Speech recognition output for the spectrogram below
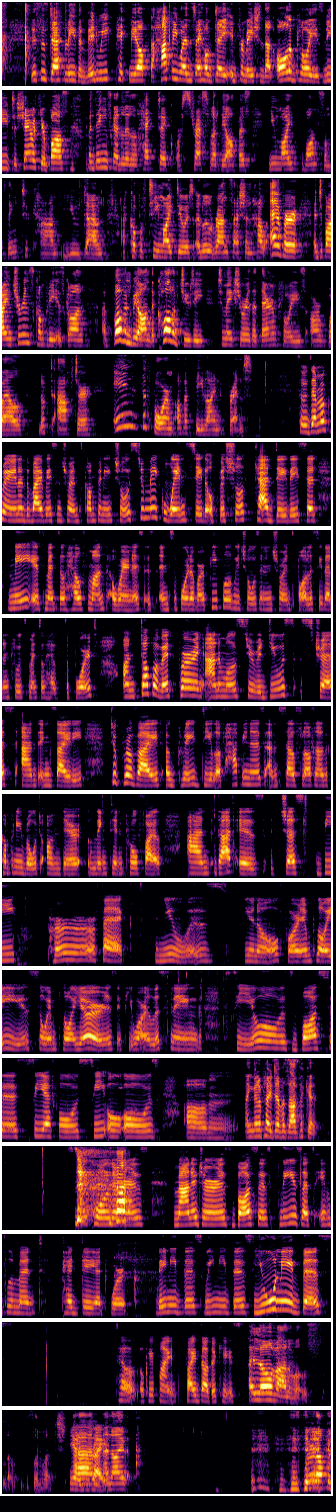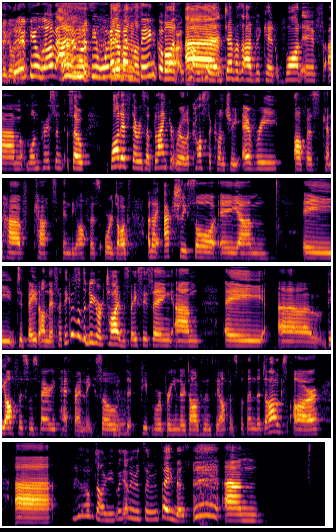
This is definitely the midweek pick me up, the happy Wednesday hump day information that all employees need to share with your boss when things get a little hectic or stressful at the office. You might want something to calm you down. A cup of tea might do it, a little rant session. However, a Dubai insurance company has gone above and beyond the call of duty to make sure that their employees are well looked after in the form of a feline friend. So, Democrance, a Dubai based insurance company, chose to make Wednesday the official cat day. They said May is Mental Health Month. Awareness is in support of our people. We chose an insurance policy that includes mental health support. On top of it, purring animals to reduce stress and anxiety to provide a great deal of happiness and self love. Now, the company wrote on their LinkedIn profile, and that is just the perfect news you know, for employees. So, employers, if you are listening, CEOs, bosses, CFOs, COOs, um, I'm going to play devil's advocate. stakeholders, managers, bosses, please let's implement Pet Day at work. They need this, we need this, you need this. Tell, okay, fine, fight the other case. I love animals. I love them so much. Yeah, right. And I We're not gonna go there. If you love animals, you wouldn't even animals, think but about uh, conquer. devil's advocate. What if um, one person? So what if there is a blanket rule across the country? Every office can have cats in the office or dogs. And I actually saw a um, a debate on this. I think it was in the New York Times, basically saying. Um, a uh, the office was very pet friendly, so Mm. people were bringing their dogs into the office. But then the dogs are. Uh, I love doggies. I can't even say I'm saying this. Um,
